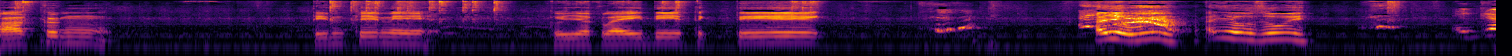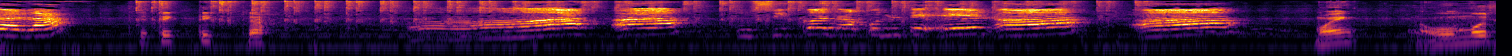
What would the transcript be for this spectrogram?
pakeng tintin ni kuya Clyde tik tik Ayo wi ayaw zoe. Lah. tik tik ta ah ah tusikod kan aku tiin ah ah. Moink naumod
